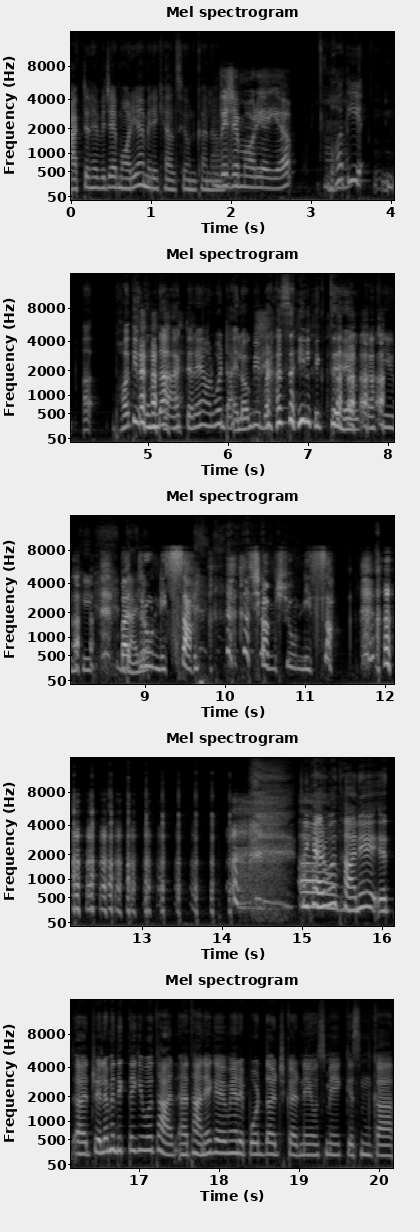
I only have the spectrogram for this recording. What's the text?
एक्टर है विजय मौर्य मेरे ख्याल से उनका नाम। विजय मौर्य या बहुत ही बहुत ही उम्दा एक्टर हैं और वो डायलॉग भी बड़ा सही लिखते हैं। काफ़ी उनकी बद्रू निस्सा शमशू निस्सा। तो खैर वो थाने ट्रेलर में दिखते कि वो था, थाने गए हुए हैं रिपोर्ट दर्ज करने उसमें एक किस्म का यू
